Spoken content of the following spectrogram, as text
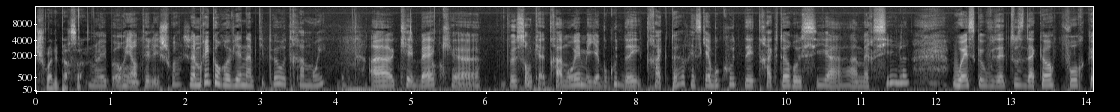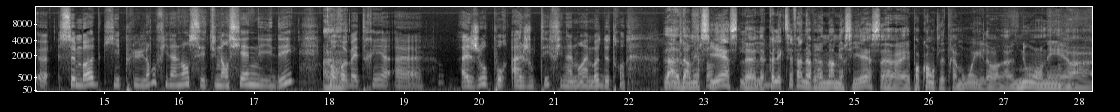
choix des personnes. Oui, pour orienter les choix. J'aimerais qu'on revienne un petit peu au tramway. Euh, Québec euh, veut son tramway, mais il y a beaucoup de détracteurs. Est-ce qu'il y a beaucoup de détracteurs aussi à, à Mercier? Là? Ou est-ce que vous êtes tous d'accord pour que ce mode qui est plus lent, finalement, c'est une ancienne idée qu'on Euh, remettrait à, à jour pour ajouter finalement un mode de transport? Dans. Merciès, le, le Mhm. collectif en environnement Merciès n'est pas contre le tramway. Là. Nous, on est euh,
